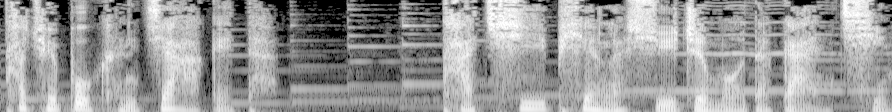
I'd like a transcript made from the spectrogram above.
她却不肯嫁给他，她欺骗了徐志摩的感情。”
